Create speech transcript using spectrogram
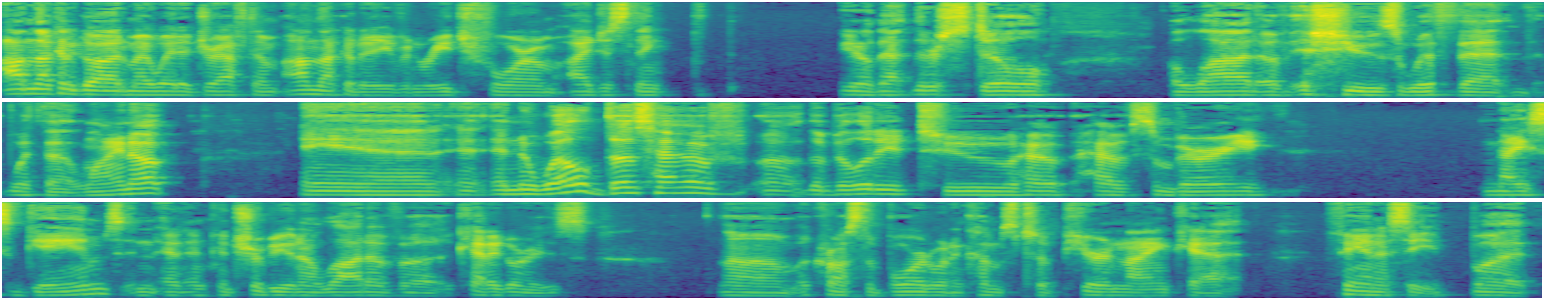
I'm not going to go out of my way to draft him. I'm not going to even reach for him. I just think, you know, that there's still a lot of issues with that with that lineup. And and Noel does have uh, the ability to have have some very nice games and, and, and contribute in a lot of uh, categories um, across the board when it comes to pure nine cat fantasy. But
